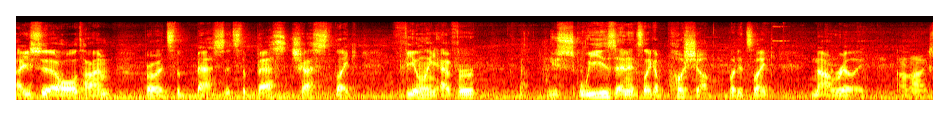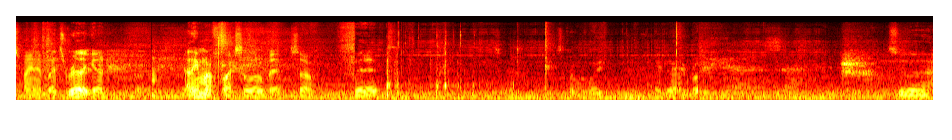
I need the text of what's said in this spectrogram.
I used to do that all the time, bro. It's the best. It's the best chest like feeling ever. You squeeze and it's like a push up, but it's like not really. I don't know how to explain it, but it's really good. I think I'm gonna flex a little bit, so. With it. So, uh,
